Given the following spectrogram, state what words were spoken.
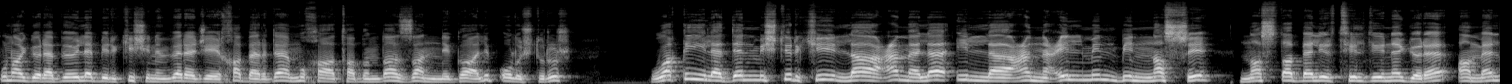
Buna göre böyle bir kişinin vereceği haberde muhatabında zanni galip oluşturur. Vakile denmiştir ki la amele illa an ilmin bin nassi Nas'ta belirtildiğine göre amel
